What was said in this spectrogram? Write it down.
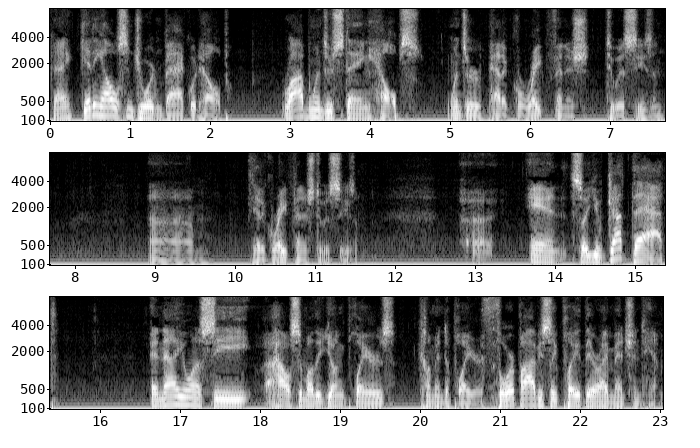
Okay? Getting Ellison Jordan back would help. Rob Windsor staying helps. Windsor had a great finish to his season. Um, he had a great finish to his season. Uh, and so you've got that. And now you want to see how some other young players come into play here. Thorpe obviously played there. I mentioned him.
